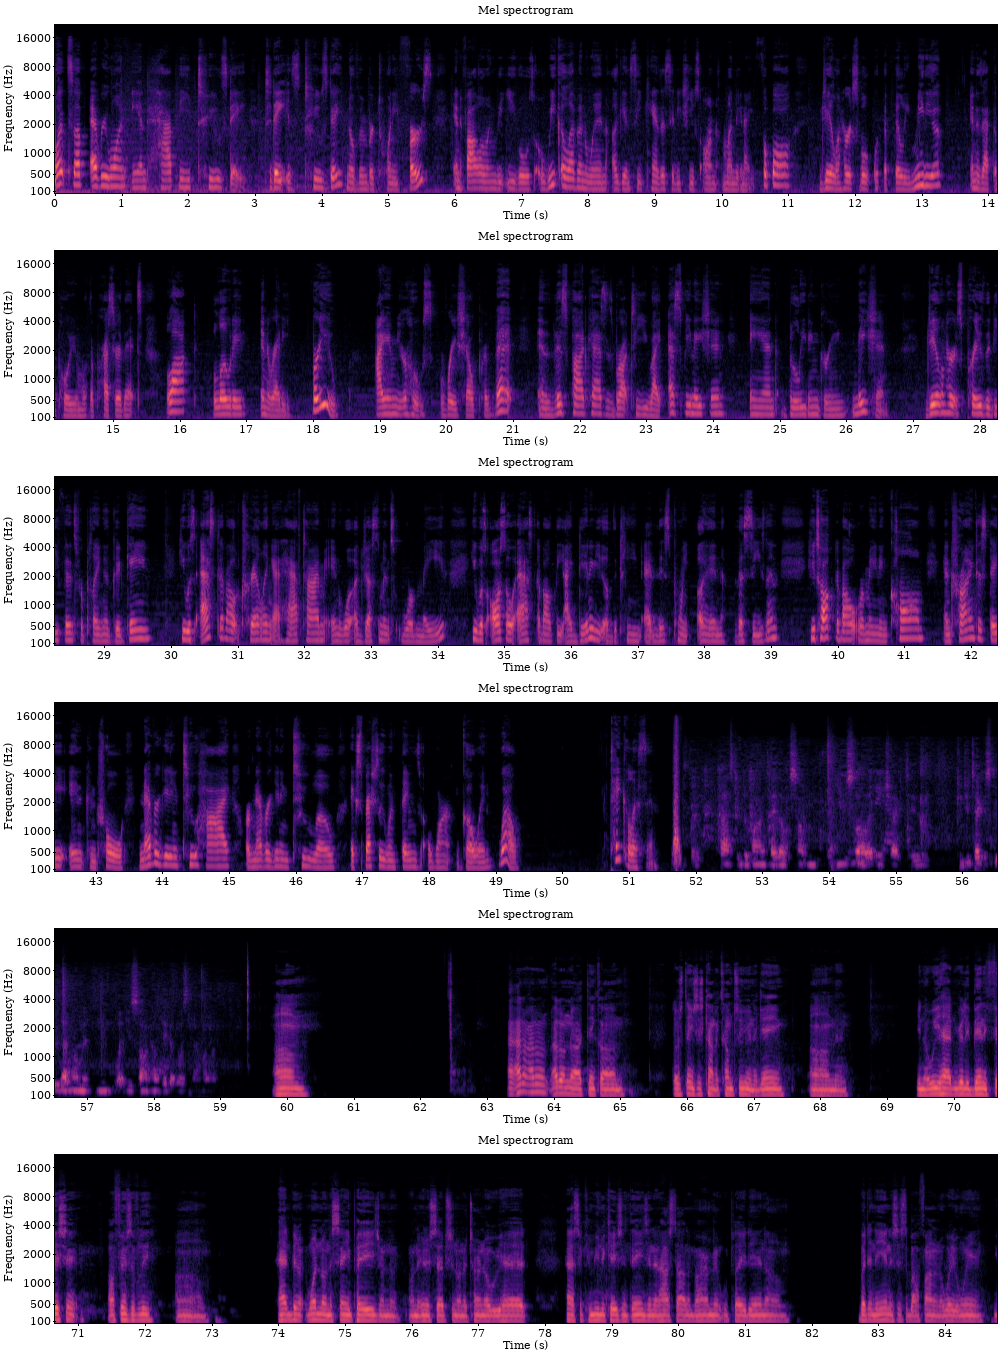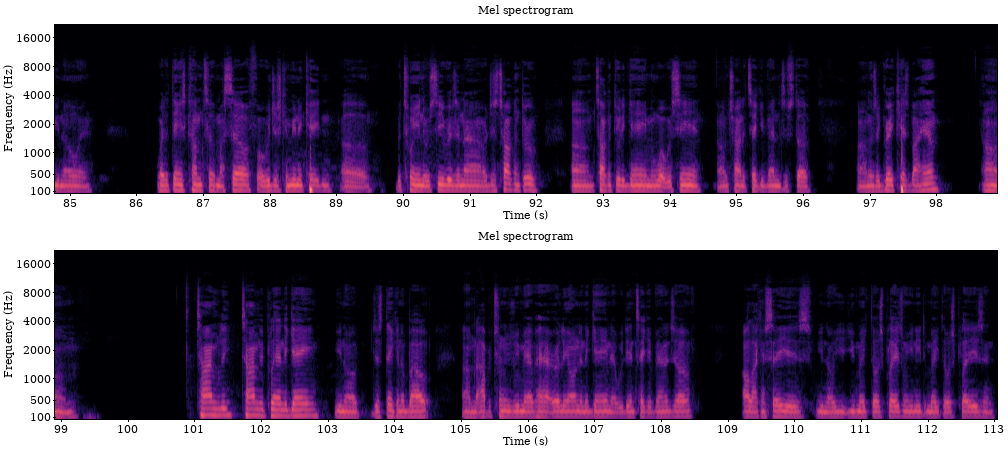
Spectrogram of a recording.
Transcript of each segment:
What's up, everyone, and happy Tuesday. Today is Tuesday, November 21st, and following the Eagles' Week 11 win against the Kansas City Chiefs on Monday Night Football, Jalen Hurts spoke with the Philly media and is at the podium with a presser that's locked, loaded, and ready for you. I am your host, Rachel Prevet, and this podcast is brought to you by SB Nation and Bleeding Green Nation. Jalen Hurts praised the defense for playing a good game. He was asked about trailing at halftime and what adjustments were made. He was also asked about the identity of the team at this point in the season. He talked about remaining calm and trying to stay in control, never getting too high or never getting too low, especially when things weren't going well. Take a listen. Pass to DeVonta, that was something you saw that you checked to. Could you take us through that moment and what you saw and how big it was in that moment? Um, I, I don't, I don't, I don't know. I think um, those things just kind of come to you in the game, um, and you know we hadn't really been efficient offensively. Um, hadn't been wasn't on the same page on the on the interception on the turnover we had. Had some communication things in that hostile environment we played in. Um, but in the end, it's just about finding a way to win, you know, and whether things come to myself or we're just communicating. Uh, between the receivers and I, or just talking through, um, talking through the game and what we're seeing. I'm um, trying to take advantage of stuff. Um, it was a great catch by him. Um, timely, timely playing the game. You know, just thinking about um, the opportunities we may have had early on in the game that we didn't take advantage of. All I can say is, you know, you, you make those plays when you need to make those plays, and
